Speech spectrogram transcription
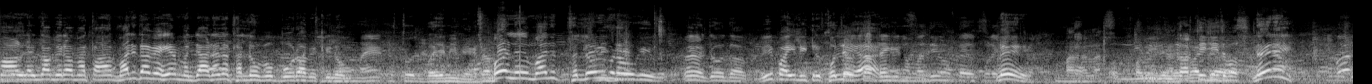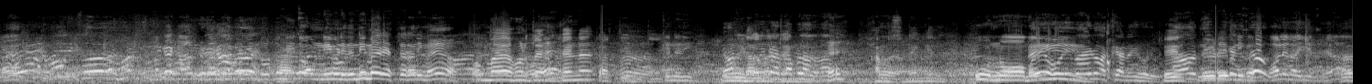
ਮਾਲ ਲੈਂਦਾ ਮੇਰਾ ਮੈਂ ਤਾਂ ਮੱਝ ਦਾ ਵੇਖ ਯਾਰ ਮੰਜਾ ਨਾ ਥੱਲੋਂ ਉਹ ਬੋਰਾ ਵੇਖੀ ਲਓ ਮੈਂ ਉਸ ਤੋਂ ਵਜਨ ਨਹੀਂ ਵੇਖਦਾ। ਓਏ ਨਹੀਂ ਮੱਝ ਥੱਲੋਂ ਵੀ ਬਣਾਉਗੀ ਮੈਂ ਜੋ ਦਾ 20 22 ਲੀਟਰ ਖੋਲੇ ਆ। ਕਰ ਦੇਂਗੇ ਕੰਮ ਆਦੀ ਹੁਣ ਕੋਲੇ ਨਹੀਂ ਨਹੀਂ। ਕਰਤੀ ਜੀਤ ਬਸ। ਨਹੀਂ ਨਹੀਂ। ਦੁੱਧ ਤਾਂ 19 ਵੀ ਨਹੀਂ ਦਿੰਦੀ ਮੈਂ ਰਿਸ਼ਤੇਦਾਰਾਂ ਦੀ? ਮੈਂ ਆ ਉਹ ਮੈਂ ਹੁਣ ਤੈਨੂੰ ਕਹਿਣਾ ਕਿੰਨੇ ਦੀ ਕਰ ਲੱਭਣਾ ਹਮ ਸੁਣेंगे ਉਹ ਨੋ ਨਹੀਂ ਹੋਈ ਮੈਂ ਇਹਨੂੰ ਆਖਿਆ ਨਹੀਂ ਹੋਣੀ। ਆਹ ਨੇੜੇ ਵੀ ਨਹੀਂ ਵਾਲੇ ਲਾਈ ਜਾਂਦੇ ਆ।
